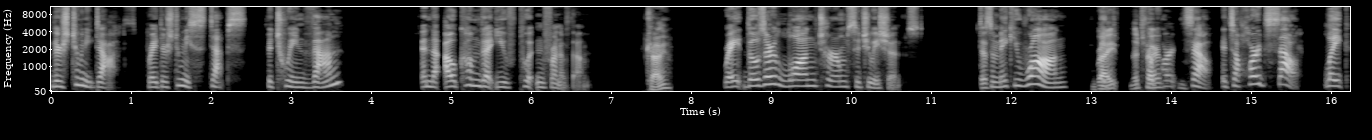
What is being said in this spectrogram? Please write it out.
there's too many dots, right? There's too many steps between them and the outcome that you've put in front of them, Okay. right? Those are long-term situations. Doesn't make you wrong, Right. That's It's a hard sell. It's a hard sell. Like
